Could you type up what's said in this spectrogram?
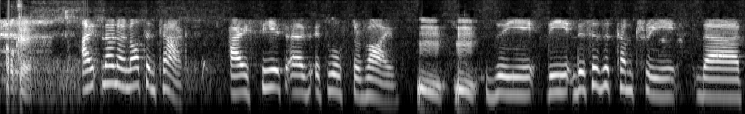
Okay. I no no not intact. I see it as it will survive. Mm, mm. The the this is a country that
